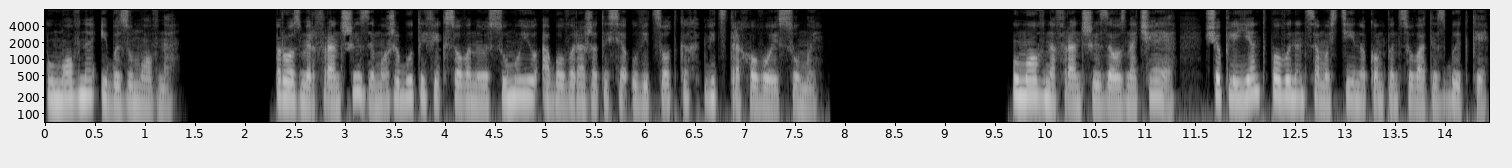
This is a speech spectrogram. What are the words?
умовна і безумовна. Розмір франшизи може бути фіксованою сумою або виражатися у відсотках від страхової суми. Умовна франшиза означає, що клієнт повинен самостійно компенсувати збитки,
